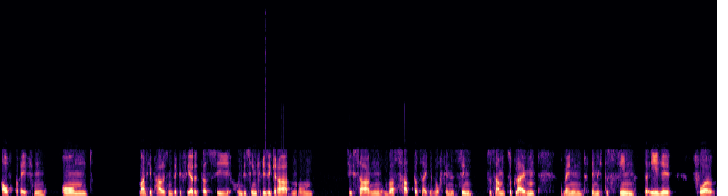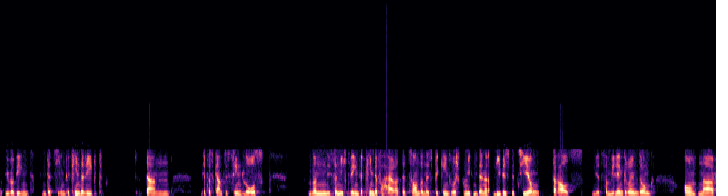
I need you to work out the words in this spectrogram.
aufbrechen und manche Paare sind ja gefährdet, dass sie auch in die Sinnkrise geraten und sich sagen, was hat das eigentlich noch für einen Sinn, zusammen zu bleiben, wenn nämlich der Sinn der Ehe vor überwiegend in der Erziehung der Kinder liegt, dann wird das Ganze sinnlos. Man ist ja nicht wegen der Kinder verheiratet, sondern es beginnt ursprünglich mit einer Liebesbeziehung. Daraus wird Familiengründung und nach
